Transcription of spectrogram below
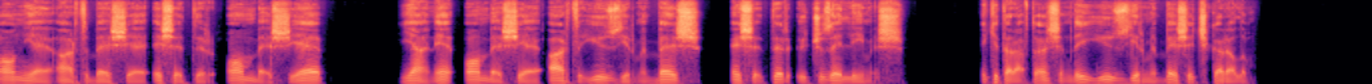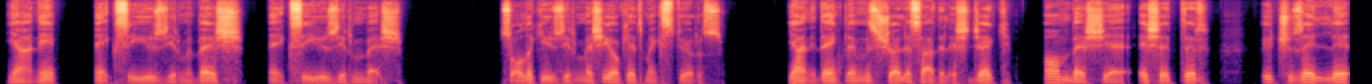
10y artı 5y eşittir 15y. Yani 15y artı 125 eşittir 350'ymiş. İki taraftan şimdi 125'i çıkaralım. Yani eksi 125, eksi 125. Soldaki 125'i yok etmek istiyoruz. Yani denklemimiz şöyle sadeleşecek. 15y eşittir 350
